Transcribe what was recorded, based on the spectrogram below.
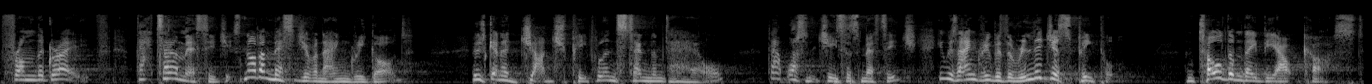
from the grave. That's our message. It's not a message of an angry God who's going to judge people and send them to hell. That wasn't Jesus' message. He was angry with the religious people and told them they'd be outcast.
